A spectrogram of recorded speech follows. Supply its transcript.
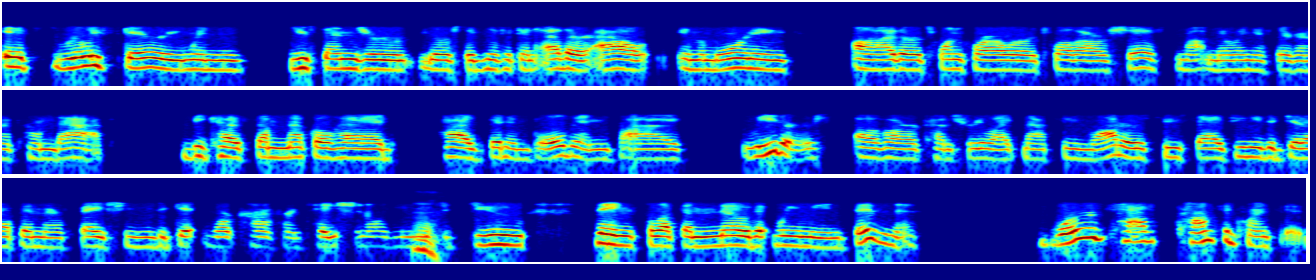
It's really scary when you send your your significant other out in the morning on either a 24 hour or 12 hour shift, not knowing if they're going to come back because some knucklehead has been emboldened by leaders of our country like Maxine Waters who says you need to get up in their face, you need to get more confrontational, you need mm. to do things to let them know that we mean business. Words have consequences.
